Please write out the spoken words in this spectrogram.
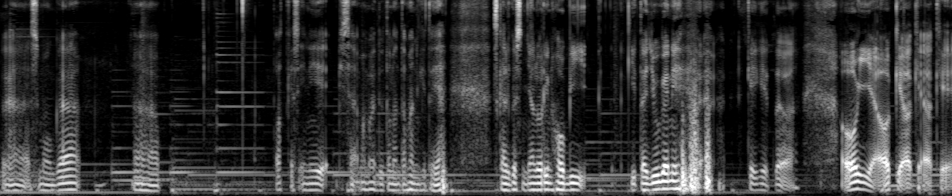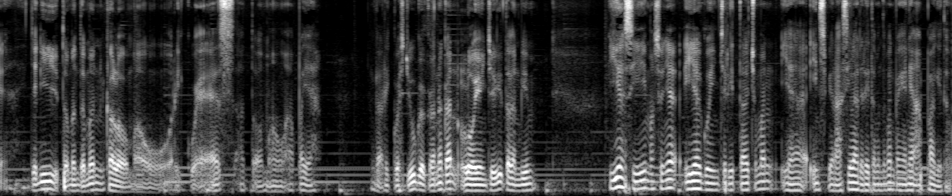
Uh, semoga uh, podcast ini bisa membantu teman-teman gitu ya. Sekaligus nyalurin hobi kita juga nih kayak gitu oh iya oke okay, oke okay, oke okay. jadi teman-teman kalau mau request atau mau apa ya nggak request juga karena kan lo yang cerita kan Bim Iya sih, maksudnya iya gue yang cerita, cuman ya inspirasi lah dari teman-teman pengennya apa gitu.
